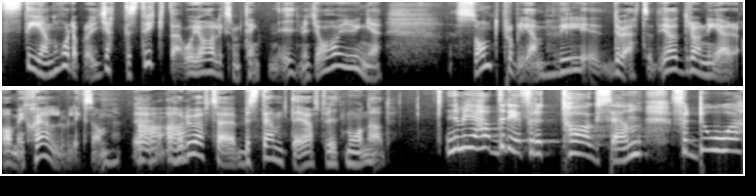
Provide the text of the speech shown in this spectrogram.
stenhårda på det, jättestrikta. Och jag har liksom tänkt, nej, men jag har ju inget sånt problem. Vill, du vet, jag drar ner av mig själv. Liksom. Ja, ja. Har du haft så här, bestämt dig haft vit månad? Nej, men jag hade det för ett tag sedan. För då,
